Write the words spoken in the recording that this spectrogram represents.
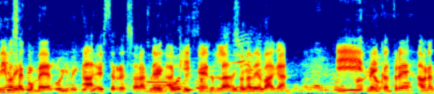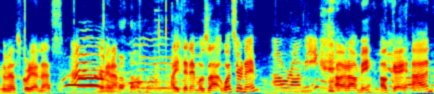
Venimos a comer a este restaurante aquí en la zona de Bagan y me encontré a unas amigas coreanas. Mira, ahí tenemos a, what's your name? Arami. Arami, okay, and,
